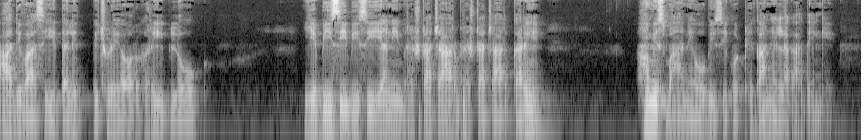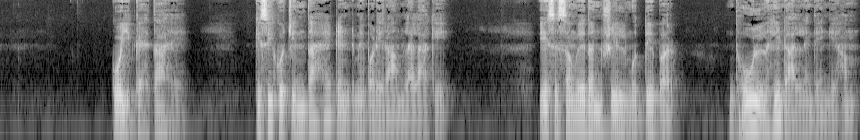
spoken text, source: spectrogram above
आदिवासी, दलित, पिछड़े और गरीब लोग। ये बीसी बीसी यानी भ्रष्टाचार भ्रष्टाचार करें। हम इस बहाने ओबीसी को ठिकाने लगा देंगे। कोई कहता है किसी को चिंता है टेंट में पड़े राम लला के। इस संवेदनशील मुद्दे पर धूल नहीं डालने देंगे हम।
